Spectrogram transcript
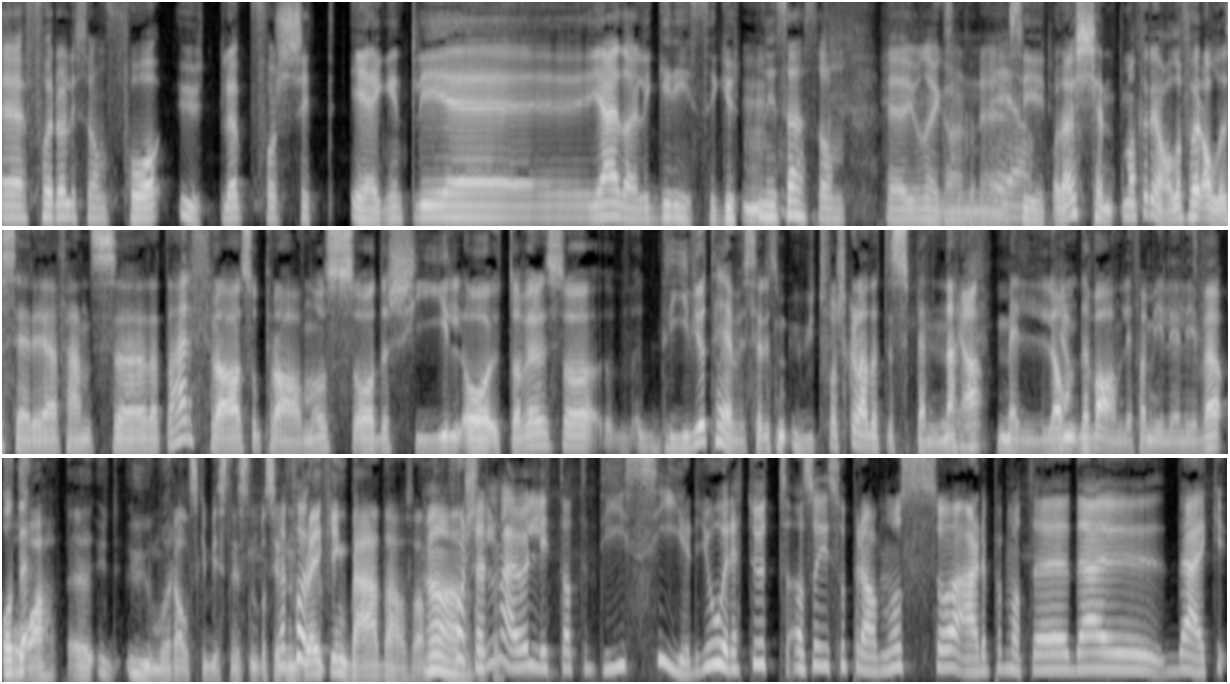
eh, for å liksom få utløp for sitt egentlige eh, jeg, da, eller grisegutten i seg, som eh, Jon Øigarden eh, Ja. sier. Og det er jo kjent materiale for alle seriefans, eh, dette her. Fra Sopranos og The Shield og utover, så driver skriver jo TV-serier som utforsker da dette spennet Ja. mellom Ja. det vanlige familielivet Og og, det- og uh, umoralske businessen på siden. For- Breaking Bad da, og sånn. Ja. Forskjellen er jo litt at de sier det jo rett ut. Altså I Sopranos så er det på en måte Det er, det er ikke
